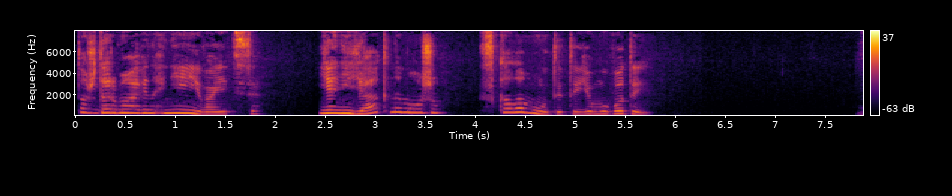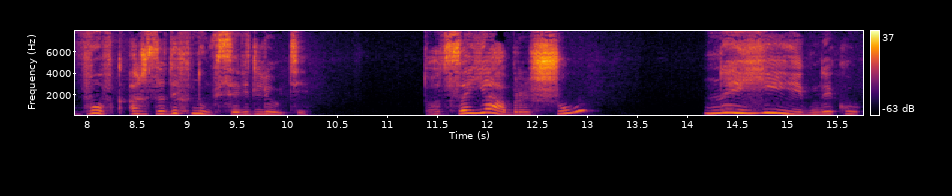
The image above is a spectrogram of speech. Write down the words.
Тож дарма він гнівається, я ніяк не можу скаламутити йому води. Вовк аж задихнувся від люті. То це я брешу? Негіднику,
